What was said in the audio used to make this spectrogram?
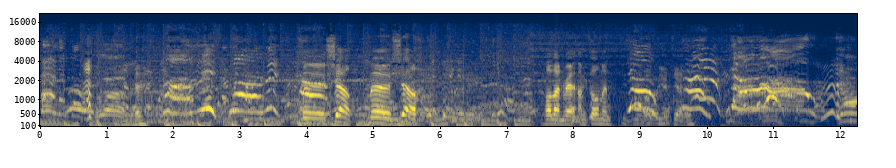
Come on. Michelle, Michelle. Hold on, Rhett. I'm filming. Your turn. Go!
